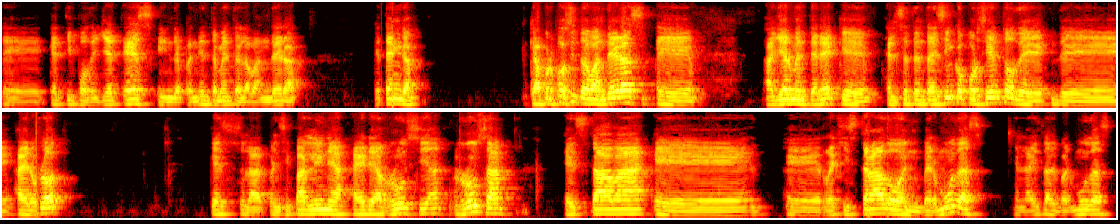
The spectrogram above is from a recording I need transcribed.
eh, qué tipo de jet es, independientemente de la bandera que tenga. Que a propósito de banderas, eh, ayer me enteré que el 75% de, de, Aeroflot, que es la principal línea aérea Rusia, rusa, estaba eh, eh, registrado en Bermudas, en la isla de Bermudas,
